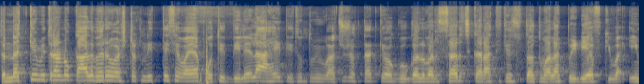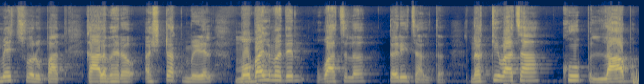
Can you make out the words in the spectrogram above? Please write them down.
तर नक्की मित्रांनो कालभैरव अष्टक नित्य सेवा या पोथीत दिलेला आहे. तिथून तुम्ही वाचू शकतात किंवा गुगलवर सर्च करा. तिथे सुद्धा तुम्हाला पी डी एफ किंवा इमेज स्वरूपात कालभैरव अष्टक मिळेल. मोबाईलमध्ये वाचलं तरी चालतं. नक्की वाचा. खूप लाभ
